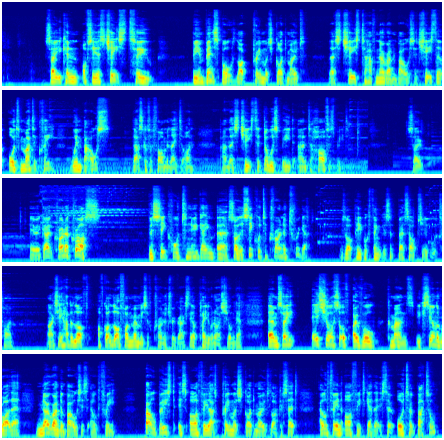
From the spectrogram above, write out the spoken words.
So you can obviously there's cheats to be invincible, like pretty much God mode. There's cheats to have no random battles. There's cheats to automatically win battles. That's good for farming later on. And there's cheats to double speed and to half the speed. So here we go, Chrono Cross the sequel to New Game, uh, sorry, the sequel to Chrono Trigger. A lot of people think it's the best RPG of all time. I actually had a lot. Of, I've got a lot of fond memories of Chrono Trigger. Actually, I played it when I was younger. Um, so it's your sort of overall commands. You can see on the right there, no random battles is L3. Battle boost is R3. That's pretty much God mode, like I said. L3 and R3 together is so auto battle,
